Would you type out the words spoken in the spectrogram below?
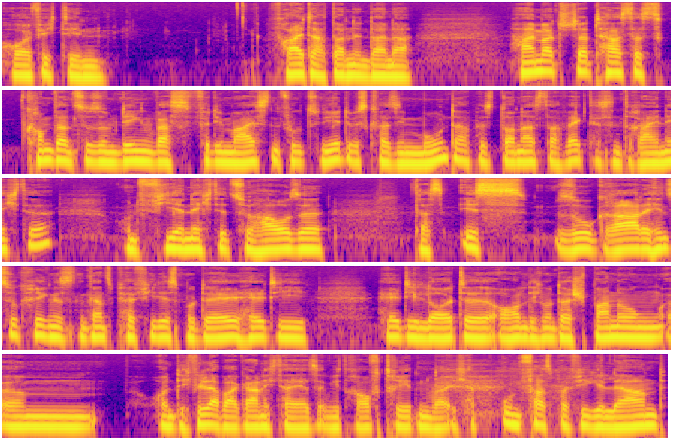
häufig den Freitag dann in deiner Heimatstadt hast. Das kommt dann zu so einem Ding, was für die meisten funktioniert. Du bist quasi Montag bis Donnerstag weg. Das sind drei Nächte und vier Nächte zu Hause. Das ist so gerade hinzukriegen. Das ist ein ganz perfides Modell, hält die, hält die Leute ordentlich unter Spannung. Ähm, und ich will aber gar nicht da jetzt irgendwie drauf treten, weil ich habe unfassbar viel gelernt,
